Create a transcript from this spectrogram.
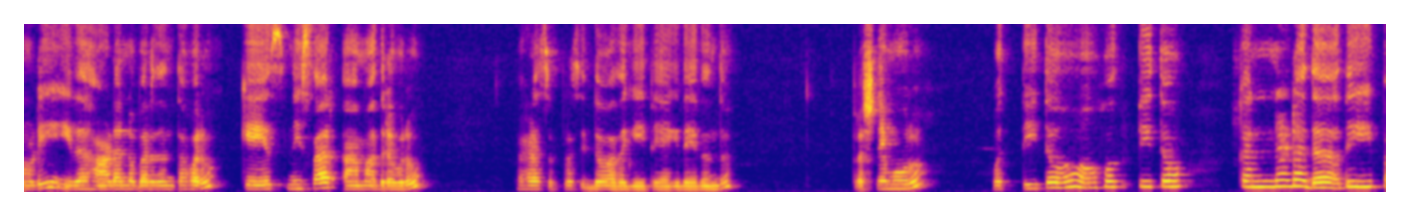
ನೋಡಿ ಇದು ಹಾಡನ್ನು ಬರೆದಂಥವರು ಕೆ. ಎಸ್. ನಿಸಾರ್ ಅಹಮದ್ರವರು. ಬಹಳ ಸುಪ್ರಸಿದ್ಧವಾದ ಗೀತೆಯಾಗಿದೆ ಇದೊಂದು. ಪ್ರಶ್ನೆ ಮೂರು. ಹೊತ್ತಿತೋ ಹೊತ್ತಿತೋ, ಕನ್ನಡದ ದೀಪ,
